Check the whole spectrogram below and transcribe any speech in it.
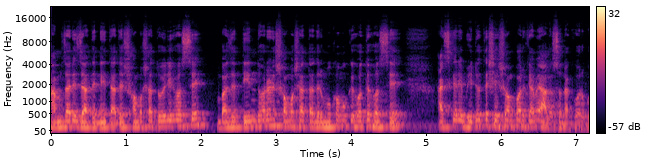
নামজারি যাদের নেই, তাদের সমস্যা তৈরি হচ্ছে বা যে তিন ধরনের সমস্যা তাদের মুখোমুখি হতে হচ্ছে, আজকের এই ভিডিওতে সে সম্পর্কে আমি আলোচনা করব।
